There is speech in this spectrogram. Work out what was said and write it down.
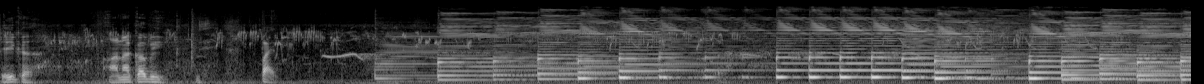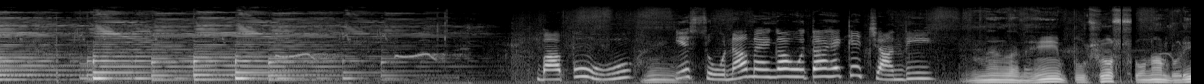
ठीक है आना कभी। पाए बापू ये सोना महँगा होता है कि चांदी? महँगा नहीं पूछो सोना बड़ी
